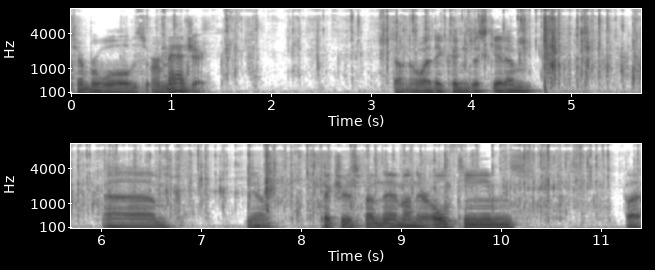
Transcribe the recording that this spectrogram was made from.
Timberwolves or Magic. Don't know why they couldn't just get them, um, you know, pictures from them on their old teams, but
